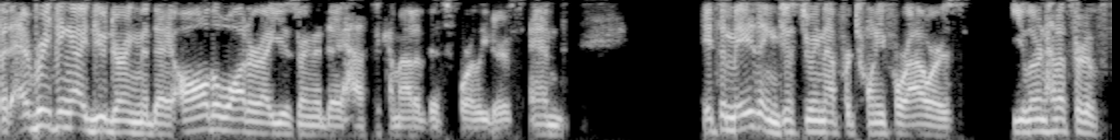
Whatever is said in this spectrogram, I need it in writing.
but everything I do during the day, all the water I use during the day, has to come out of this four liters. And it's amazing just doing that for 24 hours. You learn how to sort of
